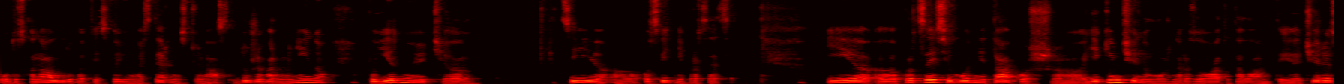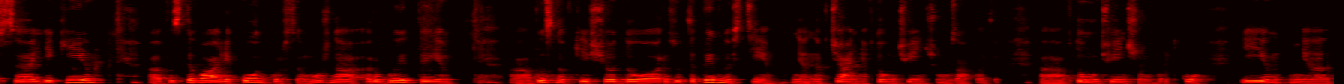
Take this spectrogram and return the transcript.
удосконалювати свою майстерність у нас і дуже гармонійно поєднують ці е, освітні процеси. І е, про це сьогодні також, е, яким чином можна розвивати таланти, через які фестивалі, конкурси можна робити висновки щодо результативності навчання в тому чи іншому закладі, в тому чи іншому гуртку. І е,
